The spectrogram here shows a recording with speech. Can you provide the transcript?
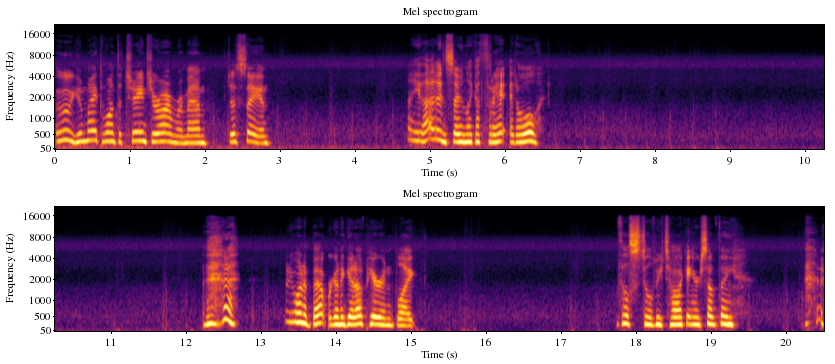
of Ooh, you might want to change your armor, ma'am. Just saying. Hey, that didn't sound like a threat at all. what do you want to bet we're gonna get up here and, like... They'll still be talking or something?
